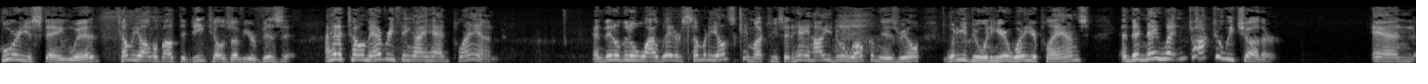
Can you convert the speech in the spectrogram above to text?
Who are you staying with? Tell me all about the details of your visit. I had to tell him everything I had planned. And then a little while later, somebody else came up to me and said, Hey, how you doing? Welcome to Israel. What are you doing here? What are your plans? And then they went and talked to each other. And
